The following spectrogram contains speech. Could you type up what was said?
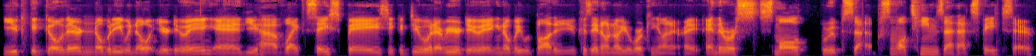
you could go there nobody would know what you're doing and you have like safe space you could do whatever you're doing and nobody would bother you because they don't know you're working on it right? And there were small groups that small teams that had space there.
